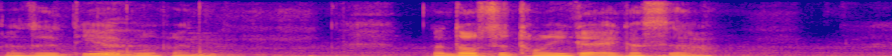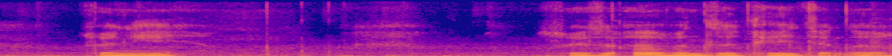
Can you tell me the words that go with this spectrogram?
那这是第二部分，那都是同一个 x 啊，所以你，所以是二分之 k 减二，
